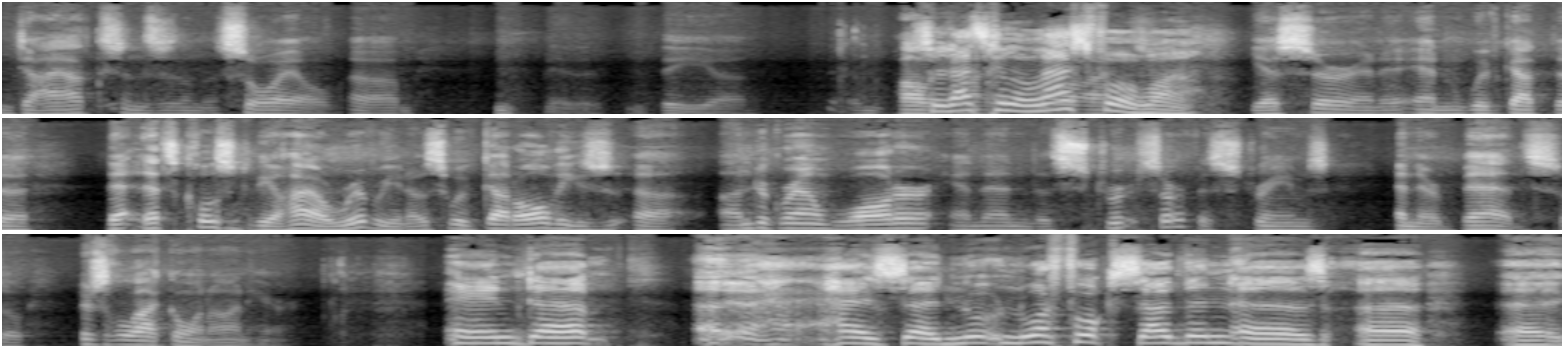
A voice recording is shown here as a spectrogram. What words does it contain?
dioxins in the soil, um, the uh, so that's going to last for a while. Yes, sir, and and we've got the that, that's close to the Ohio River, you know. So we've got all these uh, underground water and then the surface streams and their beds. So there's a lot going on here. And uh, uh, has uh, Norfolk Southern uh, uh, uh,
